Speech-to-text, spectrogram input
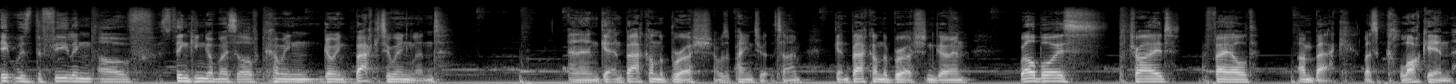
it was the feeling of thinking of myself coming, going back to England and then getting back on the brush. I was a painter at the time, getting back on the brush and going, well, boys, I tried, I failed, I'm back. Let's clock in,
